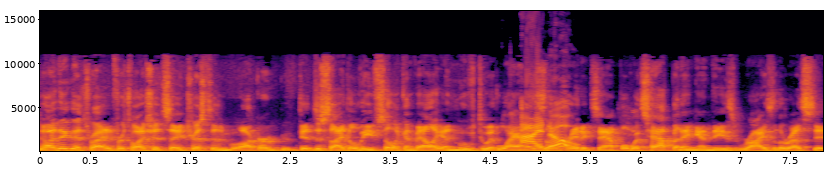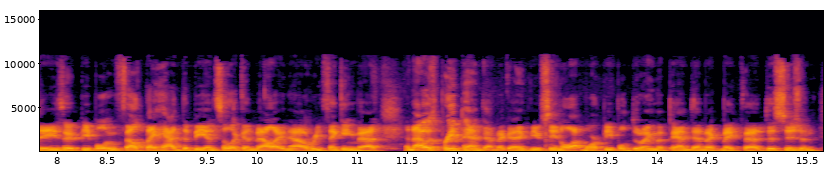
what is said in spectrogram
No, I think that's right. First of all, I should say Tristan Walker did decide to leave Silicon Valley and move to Atlanta. I so know. a great example. What's happening in these rise of the rest cities are people who felt they had to be in Silicon Valley now rethinking that. And that was pre-pandemic. I think you've seen a lot more people doing the pandemic make that decision.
